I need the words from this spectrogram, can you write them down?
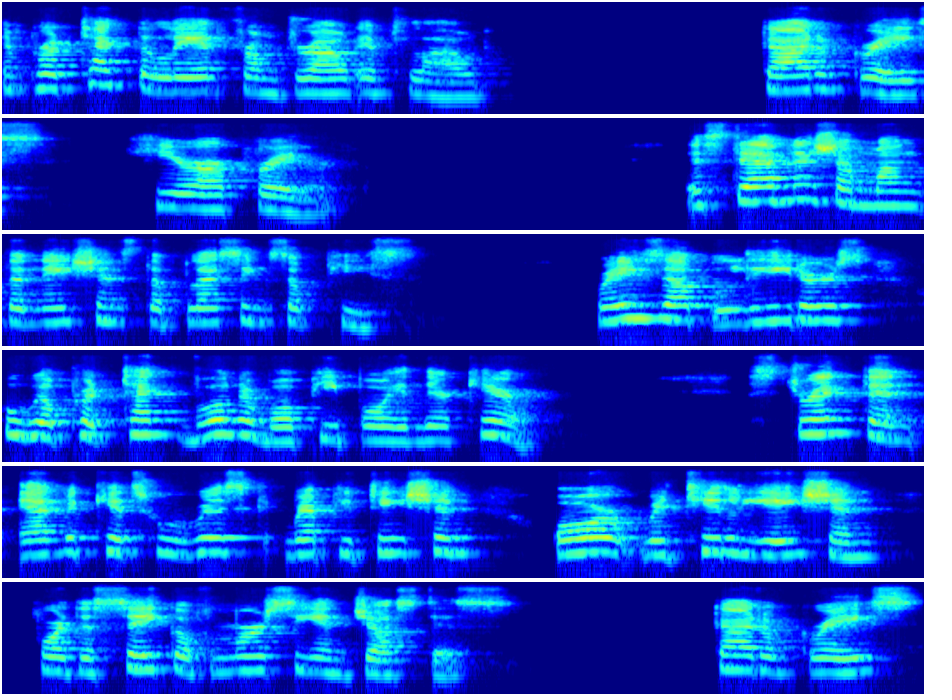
and protect the land from drought and flood. God of grace, hear our prayer. Establish among the nations the blessings of peace. Raise up leaders who will protect vulnerable people in their care. Strengthen advocates who risk reputation or retaliation for the sake of mercy and justice. God of grace,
